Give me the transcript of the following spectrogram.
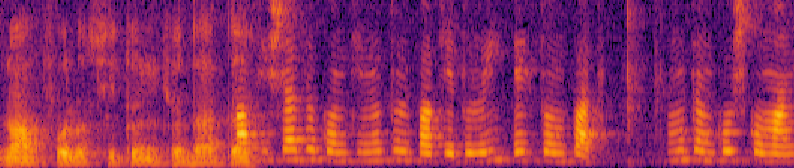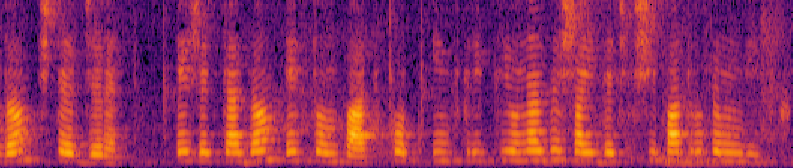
nu am folosit-o niciodată. Afișează conținutul pachetului. Estompat. Mută în coș comandă. Ștergere. Ejectează. Estompat. Co- inscripționează 64 pe un disc.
